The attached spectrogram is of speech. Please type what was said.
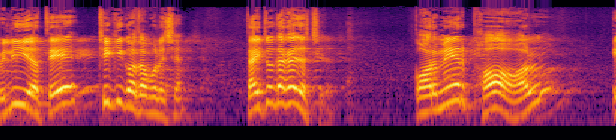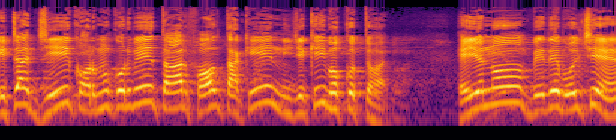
বিলিয়াতে ঠিকই কথা বলেছেন। তাই তো দেখা যাচ্ছে, কর্মের ফল, এটা যে কর্ম করবে, তার ফল তাকে নিজেকেই ভোগ করতে হয়। এই জন্য বেদে বলছেন,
